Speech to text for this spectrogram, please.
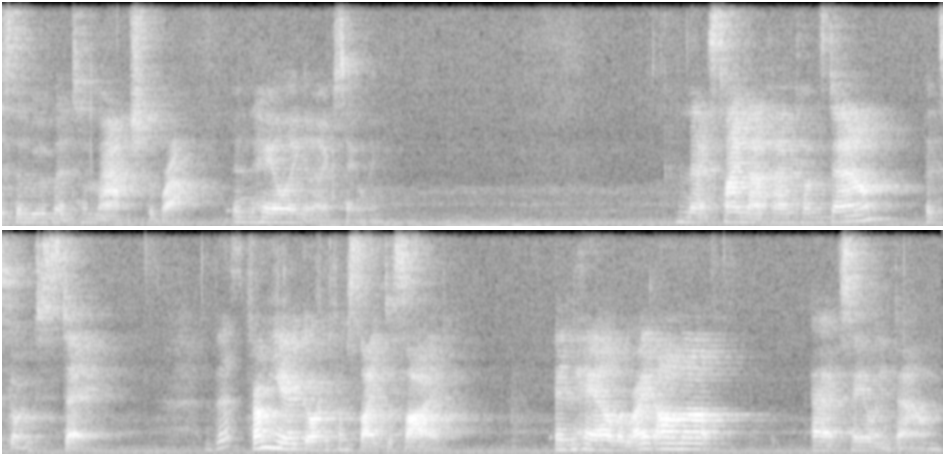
is the movement to match the breath, inhaling and exhaling. Next time that hand comes down, it's going to stay. This from here, going from side to side. Inhale the right arm up, exhaling down.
